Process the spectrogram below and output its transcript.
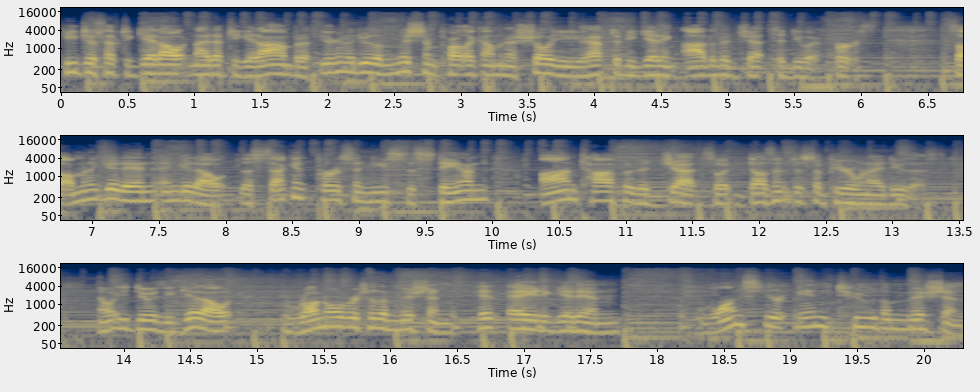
he'd just have to get out and I'd have to get on. But if you're going to do the mission part like I'm going to show you, you have to be getting out of the jet to do it first. So I'm going to get in and get out. The second person needs to stand on top of the jet so it doesn't disappear when I do this. Now what you do is you get out, run over to the mission, hit A to get in, once you're into the mission,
